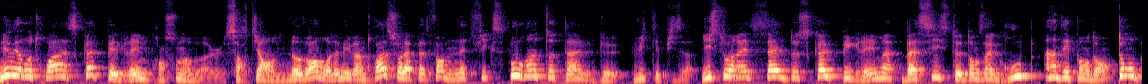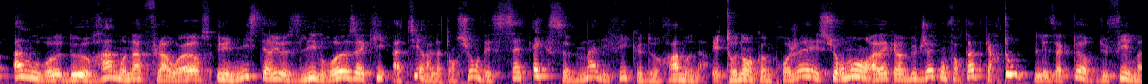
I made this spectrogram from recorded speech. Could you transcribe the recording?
Numéro 3, Scott Pilgrim prend son envol, sorti en novembre 2023 sur la plateforme Netflix pour un total de 8 épisodes. L'histoire est celle de Scott Pilgrim, bassiste dans un groupe indépendant, tombe amoureux de Ramona Flowers, une mystérieuse livreuse qui attire l'attention des 7 ex maléfiques de Ramona. Étonnant comme projet et sûrement avec un budget confortable car tous les acteurs du film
